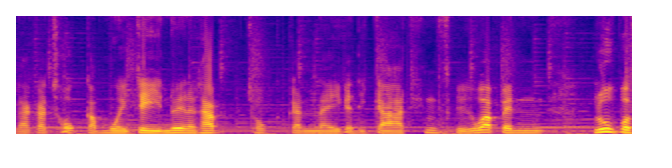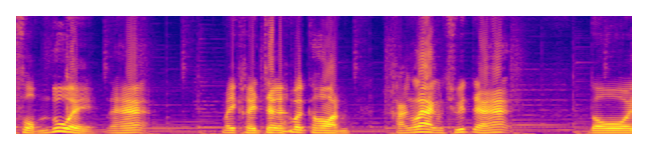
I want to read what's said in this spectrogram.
แล้วก็ชกกับมวยจีนด้วยนะครับ ชกกันในกติกาที่ถือว่าเป็นลูกผสมด้วยนะฮะ ไม่เคยเจอมาก่อน ครั้งแรกในชีวิตนะฮะ โดย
